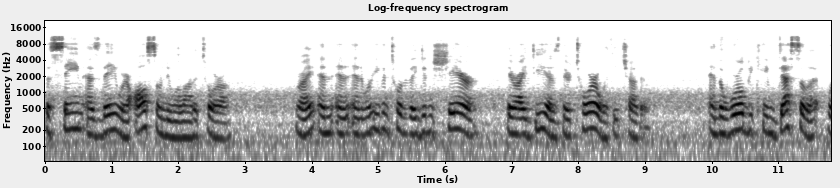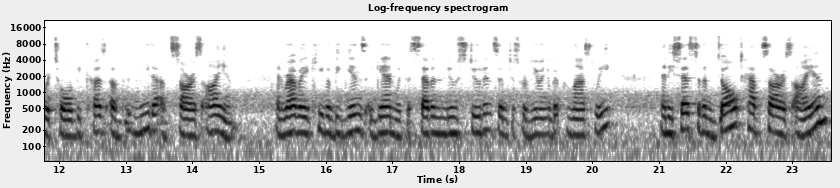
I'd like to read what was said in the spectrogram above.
the same as they were, also knew a lot of Torah, right? And, and, and we're even told that they didn't share their ideas, their Torah with each other and the world became desolate, we're told, because of the Midah of Tsaras Ayin. And Rabbi Akiva begins again with the seven new students. I'm just reviewing a bit from last week. And he says to them, Don't have Tsaras Ayin.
